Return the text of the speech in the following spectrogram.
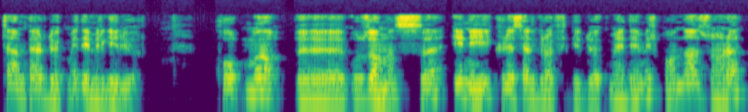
temper dökme demir geliyor. Kopma e, uzaması en iyi küresel grafitli dökme demir. Ondan sonra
